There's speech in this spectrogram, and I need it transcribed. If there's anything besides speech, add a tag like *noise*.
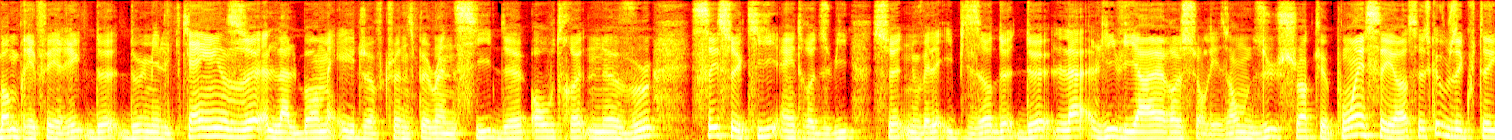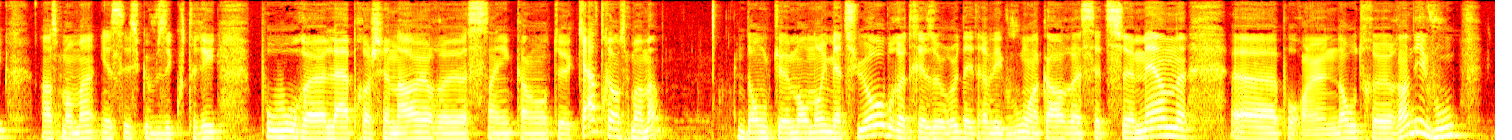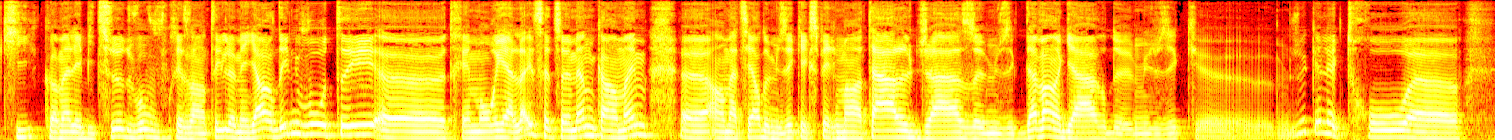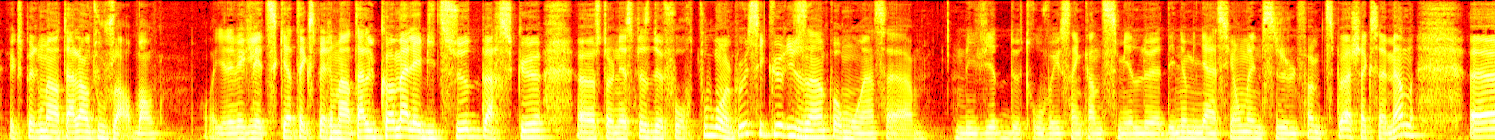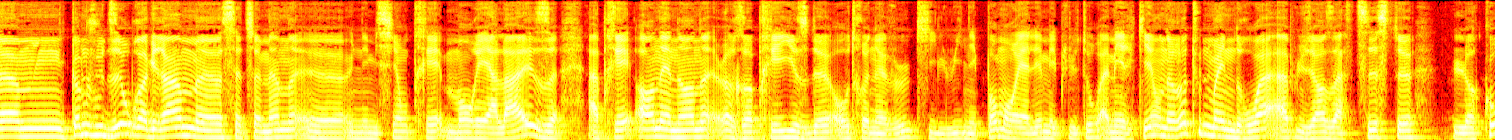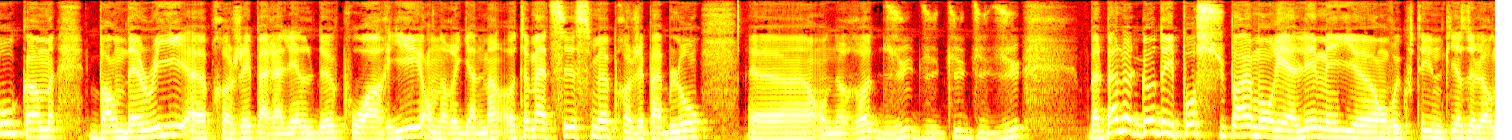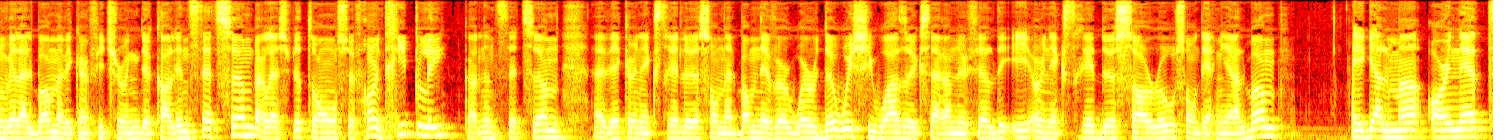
Albums préférés de 2015, l'album Age of Transparency de Autre Neveu. C'est ce qui introduit ce nouvel épisode de La Rivière sur les ondes du choc.ca. C'est ce que vous écoutez en ce moment et c'est ce que vous écouterez pour euh, la prochaine heure euh, 54 en ce moment. Donc, euh, mon nom est Mathieu Aubre, très heureux d'être avec vous encore euh, cette semaine euh, pour un autre rendez-vous qui, comme à l'habitude, va vous présenter le meilleur des nouveautés euh, très montréalaises cette semaine quand même euh, en matière de musique expérimentale, jazz, musique d'avant-garde, musique, euh, musique électro, expérimentale en tout genre. Bon, on va y aller avec l'étiquette expérimentale comme à l'habitude parce que c'est une espèce de fourre-tout un peu sécurisant pour moi. Ça m'évite de trouver 56 000 dénominations, même si je le fais un petit peu à chaque semaine. Euh, comme je vous dis au programme, euh, cette semaine, euh, une émission très montréalaise. Après On and On, reprise de Autre Neveu, qui lui n'est pas montréalais, mais plutôt américain. On aura tout de même droit à plusieurs artistes locaux comme Boundary, euh, projet parallèle de Poirier. On aura également Automatisme, projet Pablo. Euh, on aura du, du, du, du, du. Bad Bad Not Good n'est pas super montréalais, mais euh, on va écouter une pièce de leur nouvel album avec un featuring de Colin Stetson. Par la suite, on se fera un triplé, Colin Stetson, avec un extrait de son album Never Were, The Way She Was avec Sarah Neufeld et un extrait de Sorrow, son dernier album. Également Hornet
